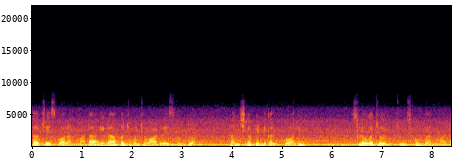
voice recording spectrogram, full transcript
సర్వ్ చేసుకోవాలన్నమాట. ఇలా కొంచెం కొంచెం వాటర్ వేసుకుంటూ మంచిగా పిండి కలుపుకోవాలి. స్లోగా చూ చూసుకుంటూ అనమాట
